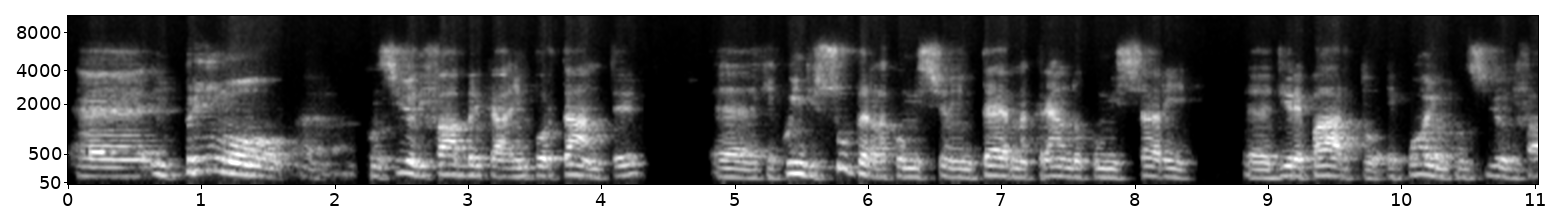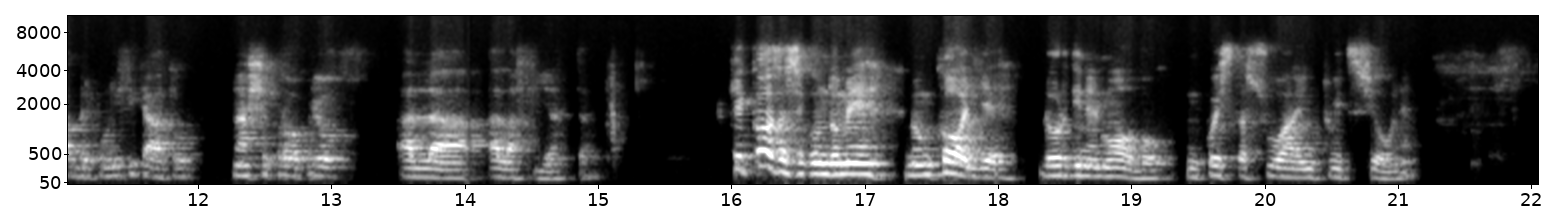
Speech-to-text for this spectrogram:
Eh, il primo eh, consiglio di fabbrica importante eh, che quindi supera la commissione interna creando commissari eh, di reparto e poi un consiglio di fabbrica unificato, nasce proprio alla, alla Fiat. Che cosa secondo me non coglie l'ordine nuovo in questa sua intuizione?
